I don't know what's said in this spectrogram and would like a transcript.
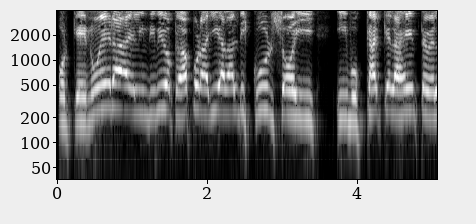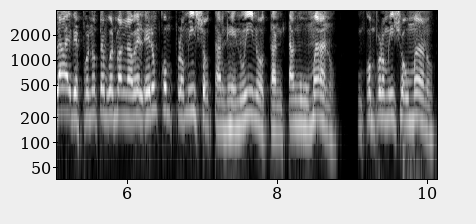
porque no era el individuo que va por allí a dar discursos y, y buscar que la gente, ¿verdad? Y después no te vuelvan a ver. Era un compromiso tan genuino, tan, tan humano un compromiso humano,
